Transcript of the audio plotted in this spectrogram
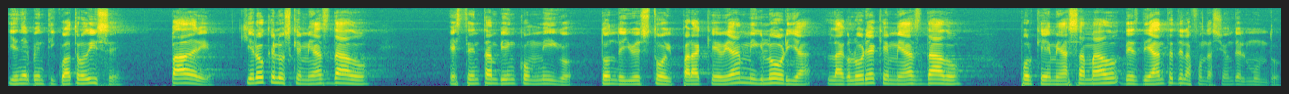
Y en el 24 dice, Padre, quiero que los que me has dado estén también conmigo, donde yo estoy, para que vean mi gloria, la gloria que me has dado, porque me has amado desde antes de la fundación del mundo.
